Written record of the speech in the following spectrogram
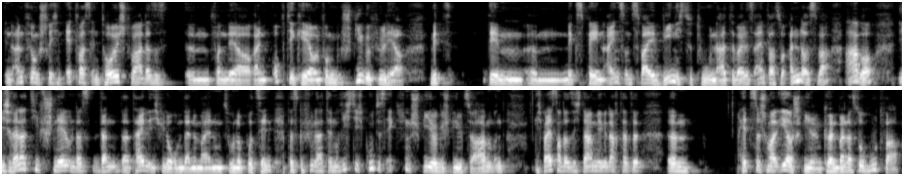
in Anführungsstrichen etwas enttäuscht war, dass es ähm, von der reinen Optik her und vom Spielgefühl her mit dem ähm, Max Payne 1 und 2 wenig zu tun hatte, weil es einfach so anders war. Aber ich relativ schnell, und das dann, da teile ich wiederum deine Meinung zu 100 Prozent, das Gefühl hatte, ein richtig gutes Actionspiel gespielt zu haben. Und ich weiß noch, dass ich da mir gedacht hatte, ähm, hättest du schon mal eher spielen können, weil das so gut war.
